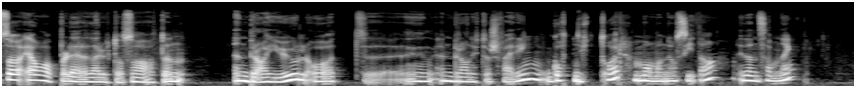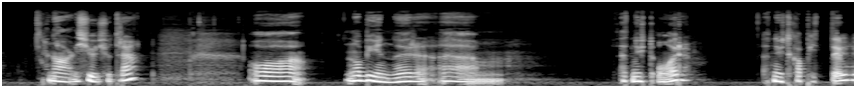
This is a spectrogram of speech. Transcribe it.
Så jeg håper dere der ute også har hatt en en bra jul og et, en bra nyttårsfeiring. Godt nyttår, må man jo si da, i denne sammenheng. Nå er det 2023. Og nå begynner eh, et nytt år. Et nytt kapittel.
